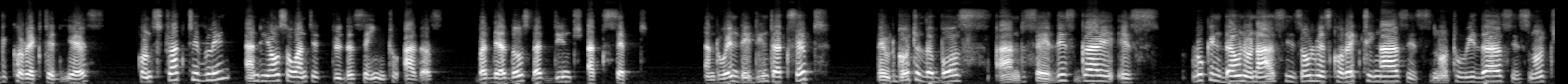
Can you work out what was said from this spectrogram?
be corrected, yes, constructively, and he also wanted to do the same to others. But there are those that didn't accept. And when they didn't accept, they would go to the boss and say, This guy is looking down on us, he's always correcting us, he's not with us, he's not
